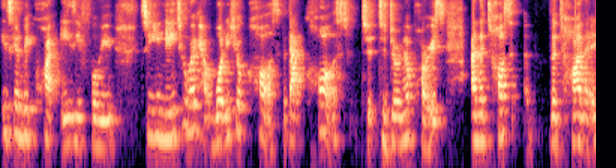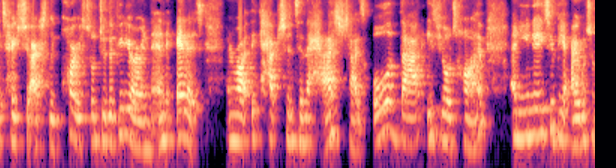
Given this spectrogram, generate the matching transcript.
it's going to be quite easy for you. So you need to work out what is your cost, but that cost to, to doing a post and the toss the time that it takes to actually post or do the video and, and, edit and write the captions and the hashtags, all of that is your time. And you need to be able to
